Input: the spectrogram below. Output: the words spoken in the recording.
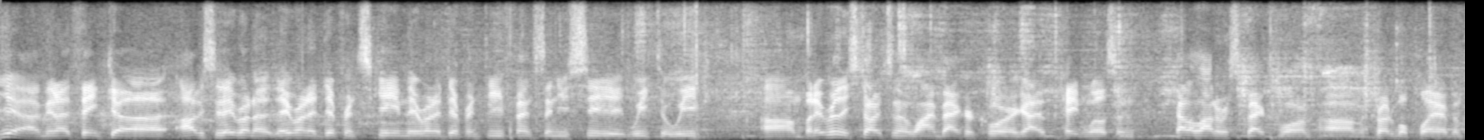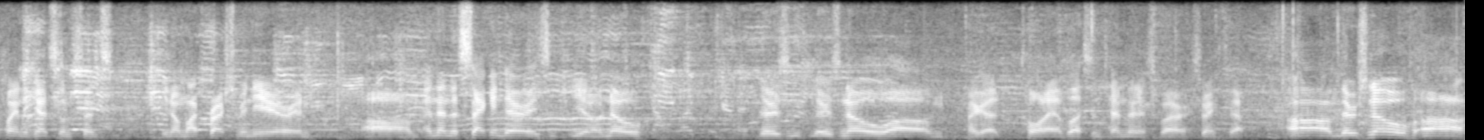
Yeah, I mean, I think uh, obviously they run a they run a different scheme, they run a different defense than you see week to week. Um, but it really starts in the linebacker corps. A guy, Peyton Wilson, got a lot of respect for him. Um, incredible player. I've been playing against him since, you know, my freshman year. And um, and then the secondary is, you know, no, there's there's no. Um, I got told I have less than 10 minutes by our strength staff. Um, there's no uh,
